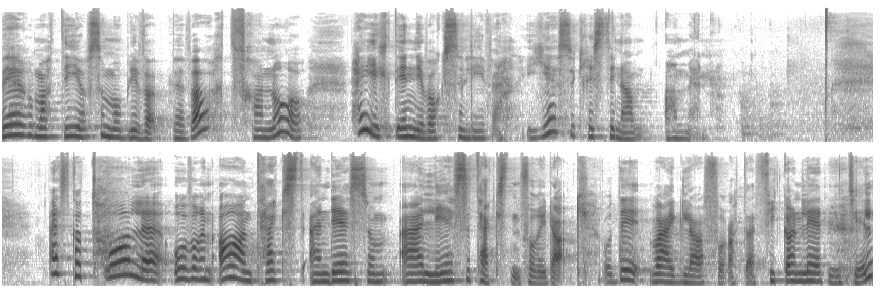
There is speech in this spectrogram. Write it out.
Ber om at de også må bli bevart fra nå helt inn i voksenlivet. I Jesu Kristi navn. Amen. Jeg skal tale over en annen tekst enn det som er leseteksten for i dag. Og det var jeg glad for at jeg fikk anledning til.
